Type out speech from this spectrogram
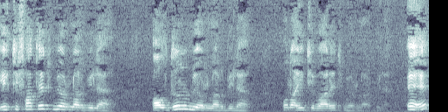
İltifat etmiyorlar bile. Aldırmıyorlar bile. Ona itibar etmiyorlar bile. E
